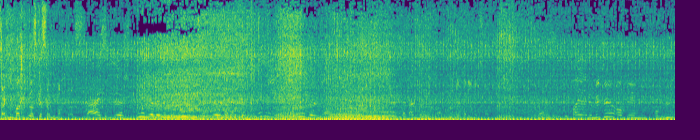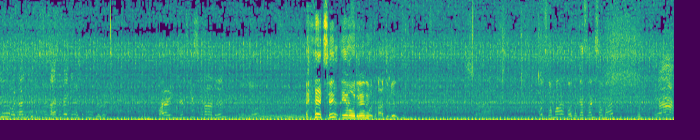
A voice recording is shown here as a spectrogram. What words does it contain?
Zeig mir mal, wie du das gestern gemacht hast. Da ist diese Spurwelle. sind Nemo drin. Irgendwo da drin. Nochmal? Wollen wir ganz langsam mal? Ja.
